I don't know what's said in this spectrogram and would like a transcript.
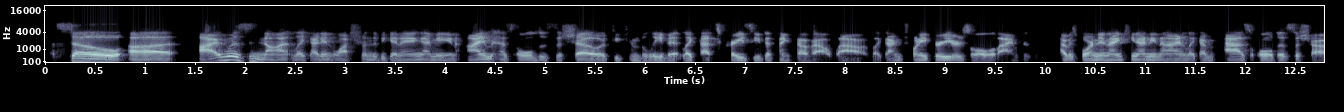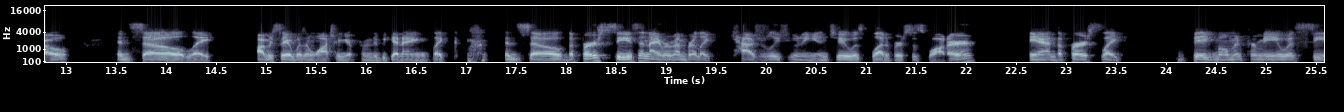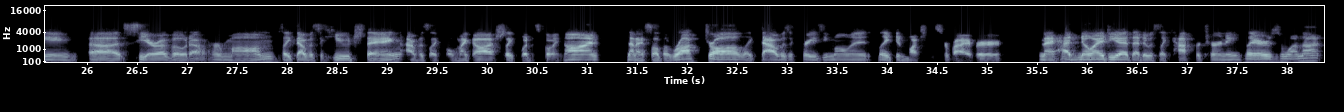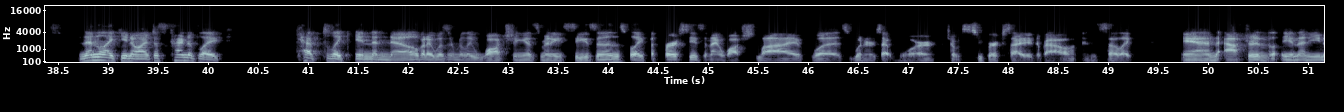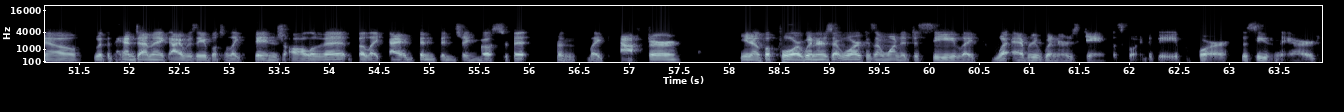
So, uh, I was not like I didn't watch from the beginning. I mean, I'm as old as the show, if you can believe it. Like that's crazy to think of out loud. Like I'm 23 years old. I'm I was born in 1999. Like I'm as old as the show, and so like obviously I wasn't watching it from the beginning. Like, and so the first season I remember like casually tuning into was Blood versus Water. And the first like big moment for me was seeing uh, Ciera vote out her mom. Like, that was a huge thing. I was like, oh my gosh, like, what is going on? Then I saw the rock draw. Like, that was a crazy moment, like, in watching Survivor. And I had no idea that it was like half returning players and whatnot. And then, like, you know, I just kind of like kept like in the know, but I wasn't really watching as many seasons. But like the first season I watched live was Winners at War, which I was super excited about. And so like and after the, and then you know with the pandemic I was able to like binge all of it, but like I had been binging most of it from like after you know before Winners at War because I wanted to see like what every winner's game was going to be before the season aired.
